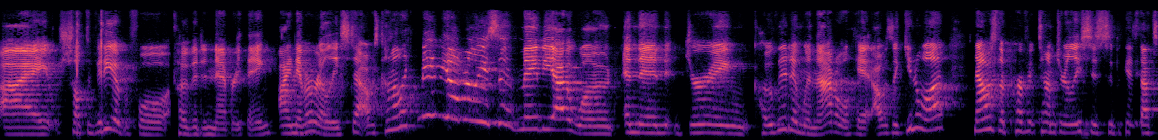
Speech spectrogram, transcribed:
I shot the video before COVID and everything. I never released it. I was kind of like, maybe I'll release it, maybe I won't. And then during COVID and when that all hit, I was like, you know what? Now is the perfect time to release this because that's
